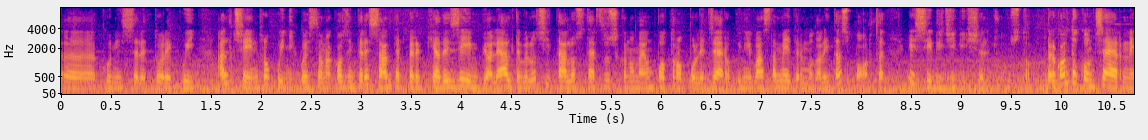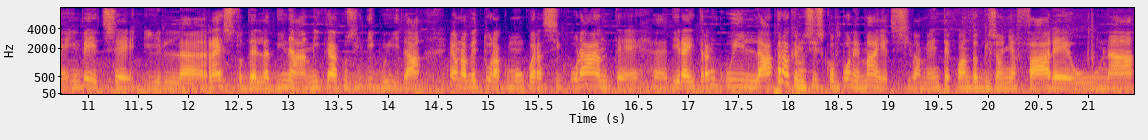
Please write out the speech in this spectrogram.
eh, con il selettore qui al centro, quindi questa è una cosa interessante perché ad esempio alle alte velocità lo sterzo secondo me è un po' troppo leggero, quindi basta mettere modalità sport e si rigidisce il giusto. Per quanto concerne invece il resto della dinamica così di guida, è una vettura comunque rassicurante, eh, direi tranquilla, però che non si scompone mai eccessivamente quando bisogna fare una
